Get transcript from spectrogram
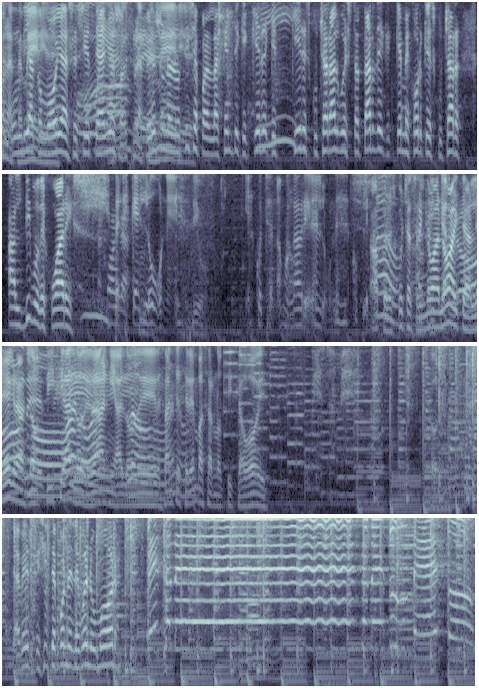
Es hoy. Un día como hoy, hace siete Oh, años. es Pero es una noticia para la gente que quiere que quiere escuchar algo esta tarde. que Qué mejor que escuchar al Divo de Juárez. Pero es que es lunes. Digo, Y escuchando a Juan Gabriel el lunes es complicado. Ah, pero escuchas el Noa. Noa y te alegras. No, noticia lo de no, Dania, lo no, de Sánchez no. Serén va a ser noticia hoy. Todo. Ya ves que sí te pone de buen humor. Bésame, dame un beso.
